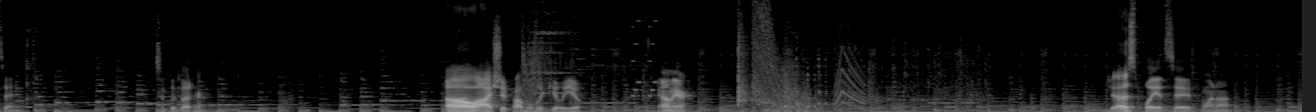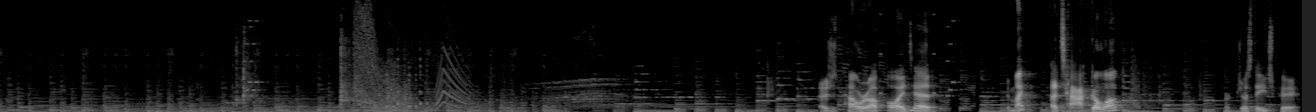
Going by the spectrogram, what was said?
Insane. Simply better. Oh, I should probably kill you. Come here. Just play it safe, why not? Did I just power up? Oh, I did. Did my attack go up? Or just HP?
